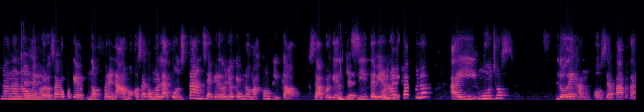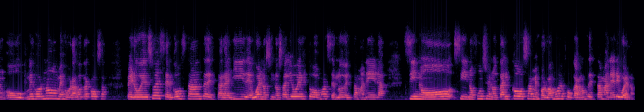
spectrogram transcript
No, no, no, mejor, o sea, como que nos frenamos, o sea, como la constancia creo yo que es lo más complicado. O sea, porque si te viene un obstáculo, ahí muchos lo dejan o se apartan o mejor no, mejor hago otra cosa. Pero eso de ser constante, de estar allí, de bueno, si no salió esto, vamos a hacerlo de esta manera, si no, si no funcionó tal cosa, mejor vamos a enfocarnos de esta manera y bueno,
